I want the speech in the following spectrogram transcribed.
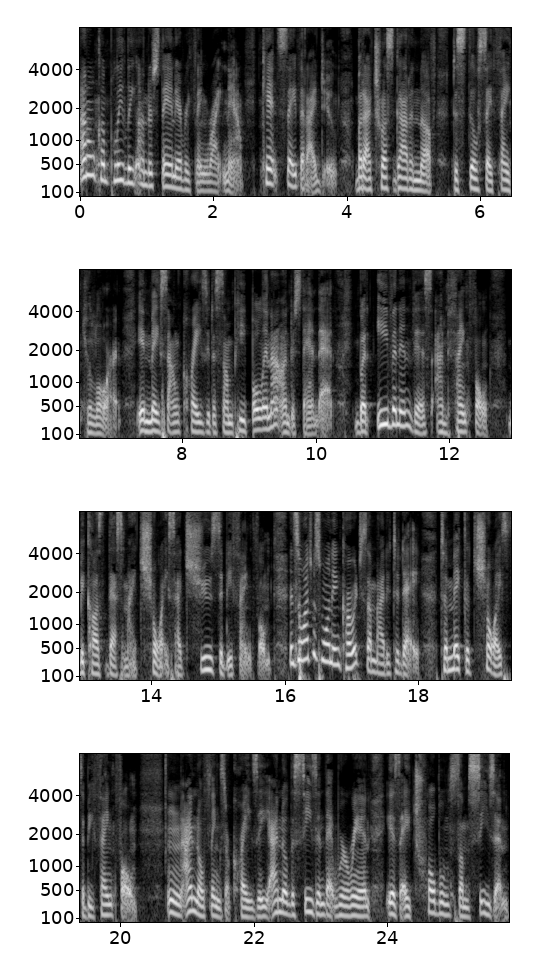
I don't completely understand everything right now. Can't say that I do, but I trust God enough to still say thank you, Lord. It may sound crazy to some people, and I understand that. But even in this, I'm thankful because that's my choice. I choose to be thankful. And so I just want to encourage somebody today to make a choice to be thankful. Mm, I know things are crazy. I know the season that we're in is a troublesome season,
